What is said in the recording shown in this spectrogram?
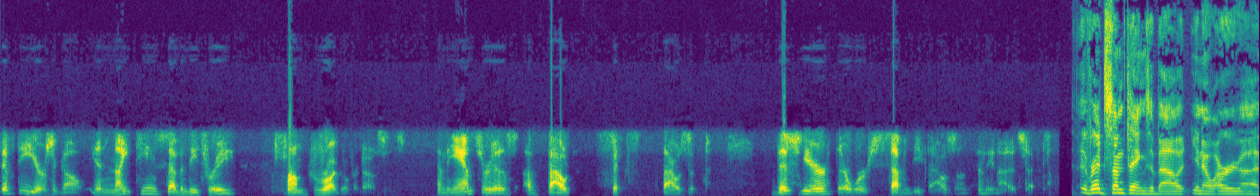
50 years ago in 1973 from drug overdoses. And the answer is about 6,000. This year, there were 70,000 in the United States. I read some things about you know our uh,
